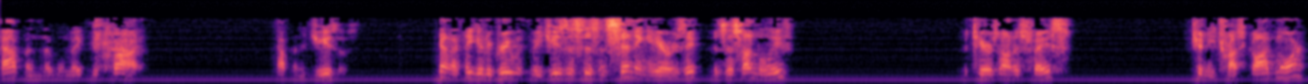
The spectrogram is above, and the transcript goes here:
happen that will make you cry. Happen to Jesus. Again, I think you'd agree with me. Jesus isn't sinning here, is he? Is this unbelief? The tears on his face? Shouldn't he trust God more?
